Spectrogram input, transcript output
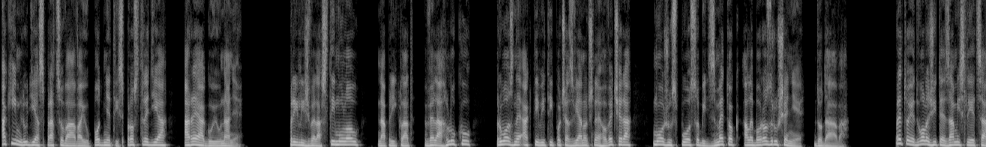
akým ľudia spracovávajú podnety z prostredia a reagujú na ne. Príliš veľa stimulov, napríklad veľa hluku, Rôzne aktivity počas Vianočného večera môžu spôsobiť zmetok alebo rozrušenie, dodáva. Preto je dôležité zamyslieť sa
